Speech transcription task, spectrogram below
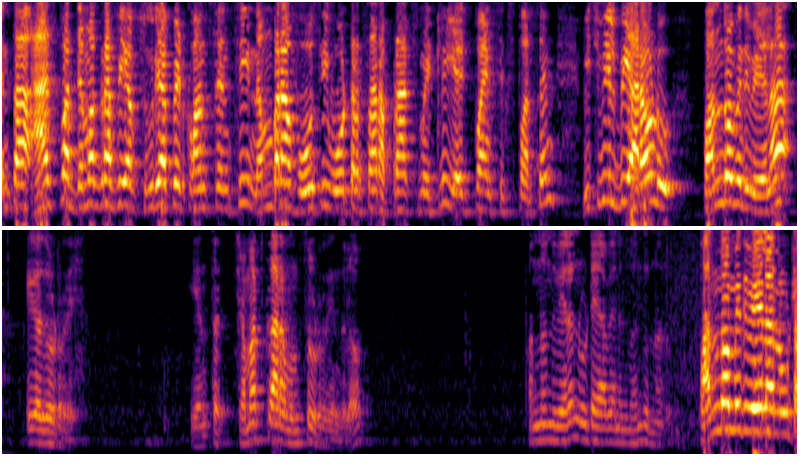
ఎంత? As per demography of Suryapet constituency number of OC voters are approximately eight point six percent which will be around పంతొమ్మిది వేల. ఇక చూడరి. ఎంత చమత్కారం ఉంది చూడరు ఇందులో. పంతొమ్మిది వేల నూట యాభై ఎనిమిది మంది ఉన్నారు. పంతొమ్మిది వేల నూట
